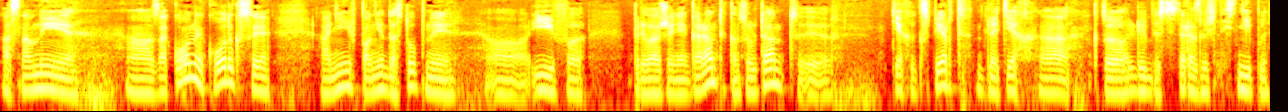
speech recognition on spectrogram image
основные э, законы, кодексы, они вполне доступны э, и в приложение «Гарант» и «Консультант», э, тех-эксперт для тех, э, кто любит различные снипы.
